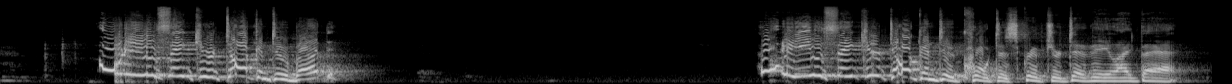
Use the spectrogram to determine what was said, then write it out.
Who do you think you're talking to, bud? Who do you think you're talking to? Quote the scripture to me like that.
